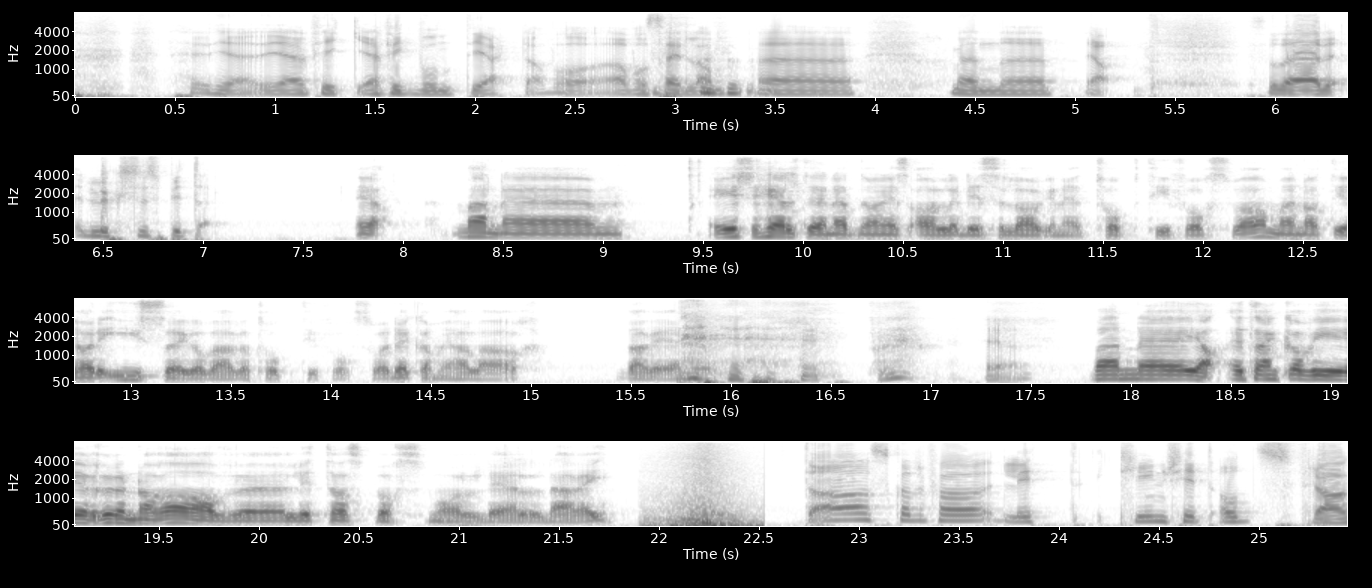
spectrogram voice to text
jeg, jeg, fikk, jeg, fikk, vondt i hjertet av å, av å selge ham. Men ja. Så det er luksusbytte. Ja, men jeg er ikke helt enig i at alle disse lagene er topp ti forsvar, men at de har det i seg å være topp ti forsvar, det kan vi heller være enige om. ja. Men eh, ja, jeg tenker vi runder av eh, lytterspørsmål-delen der, jeg. Da skal du få litt clean shit odds fra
